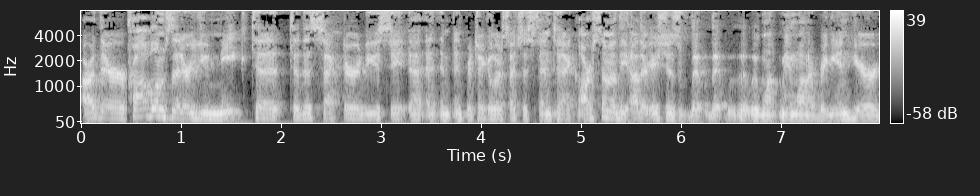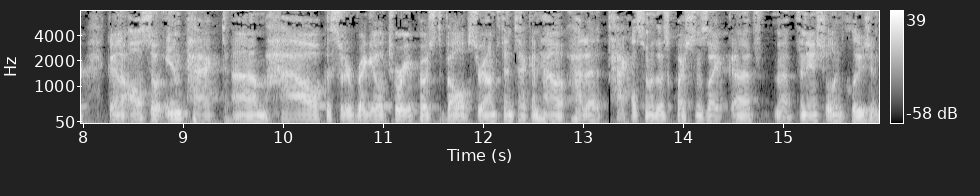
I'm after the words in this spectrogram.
Are there problems that are unique to, to this sector? Do you see, uh, in, in, particular, such as fintech? Are some of the other issues that, that, that we want, may want to bring in here going to also impact um, how the sort of regulatory approach develops around fintech and how, how to tackle some of those questions like uh, uh financial inclusion?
